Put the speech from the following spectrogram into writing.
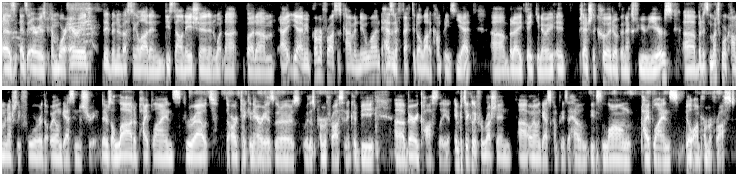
as as areas become more arid. They've been investing a lot in desalination and whatnot. But um, uh, yeah, I mean, permafrost is kind of a new one. It hasn't affected a lot of companies yet, um, but I think you know it, potentially could over the next few years. Uh, but it's much more common actually for the oil and gas industry. There's a lot of pipelines throughout the Arctic and areas where there's, permafrost, and it could be uh, very costly, in particular for Russian uh, oil and gas companies that have these long pipelines built on permafrost.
